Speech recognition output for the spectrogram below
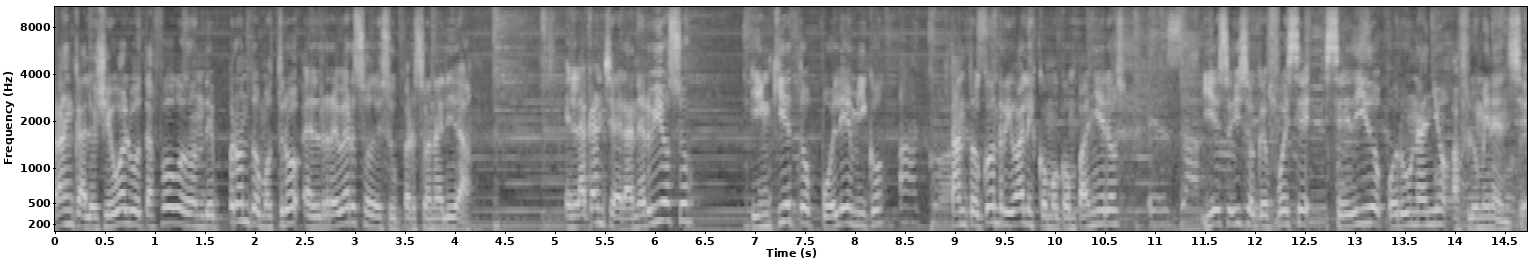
Franca lo llevó al Botafogo donde pronto mostró el reverso de su personalidad. En la cancha era nervioso, inquieto, polémico, tanto con rivales como compañeros, y eso hizo que fuese cedido por un año a Fluminense.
